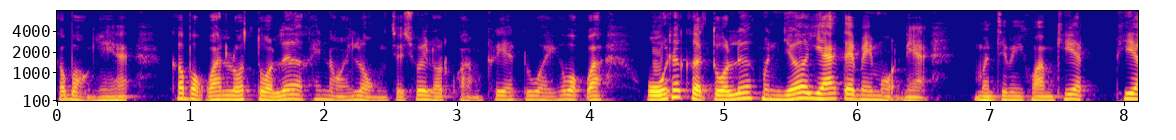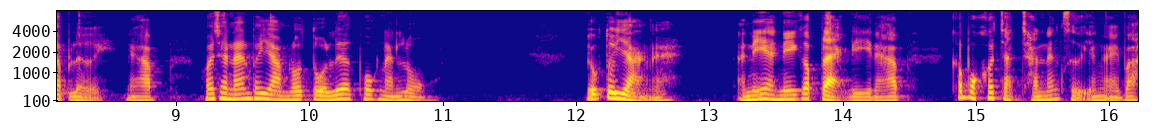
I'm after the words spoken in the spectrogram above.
ก็บอกอย่างเงี้ยเขาบอกว่าลดตัวเลือกให้น้อยลงจะช่วยลดความเครียดด้วยเขาบอกว่าโอ้ถ้าเกิดตัวเลือกมันเยอะแยะเต็มไปหมดเนี่ยมันจะมีความเครียดเพียบเลยนะครับ เพราะฉะนั้นพยายามลดตัวเลือกพวกนั้นลง ยกตัวอย่างนะอันนี้อันนี้ก็แปลกดีนะครับเขาบอกเขาจัดชั้นหนังสือยังไงปะ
